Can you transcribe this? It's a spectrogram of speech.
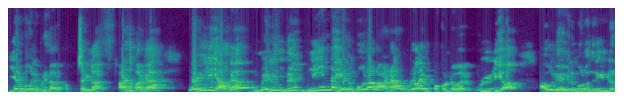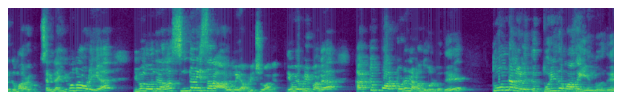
இயல்புகள் இப்படிதான் இருக்கும். சரிங்களா? அடுத்து பாருங்க. ஒல்லியாக மெலிந்து நீண்ட எலும்புகளால் ஆன உடலமைப்பு கொண்டவர். ஒல்லியா அவங்களுடைய எலும்புகள் வந்து நீண்டு இருக்க மாதிரி இருக்கும். சரிங்களா? இவங்களுடைய இவங்க வந்து என்னன்னா சிந்தனை சார ஆளுமை அப்படின்னு சொல்லுவாங்க. இவங்க எப்படி இருப்பாங்க? கட்டுப்பாட்டுடன் நடந்து கொள்வது தூண்டல்களுக்கு துரிதமாக இயங்குவது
